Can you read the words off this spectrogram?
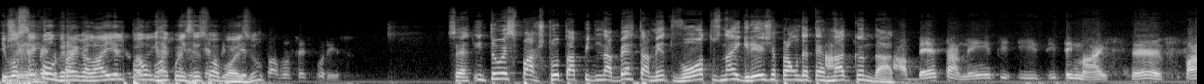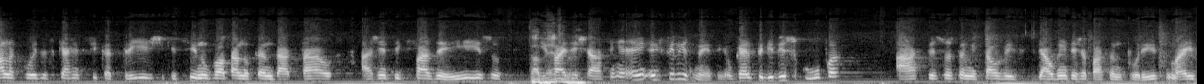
E você congrega lá e ele pode reconhecer sua voz, viu? desculpa a vocês por isso. Certo. Então esse pastor está pedindo abertamente votos na igreja para um determinado candidato. Abertamente e, e tem mais, né? Fala coisas que a gente fica triste, que se não votar no candidato tal, a gente tem que fazer isso Tá e vendo, vai deixar assim. É, infelizmente, eu quero pedir desculpa às pessoas também, talvez alguém esteja passando por isso, mas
